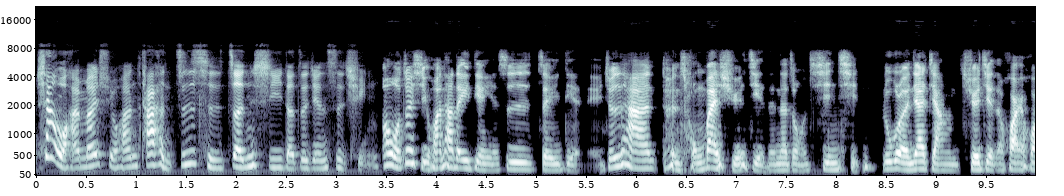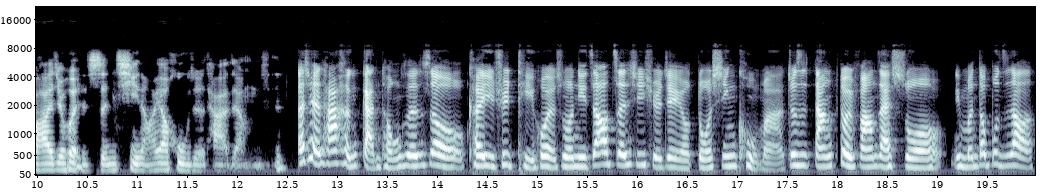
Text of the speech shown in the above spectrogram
像我还蛮喜欢他很支持珍惜的这件事情。哦，我最喜欢他的一点也是这一点诶，就是他很崇拜学姐的那种心情。如果人家讲学姐的坏话，他就会很生气，然后要护着她这样子。而且他很感同身受，可以去体会说，你知道珍惜学姐有多辛苦吗？就是当对方在说你们都不知道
